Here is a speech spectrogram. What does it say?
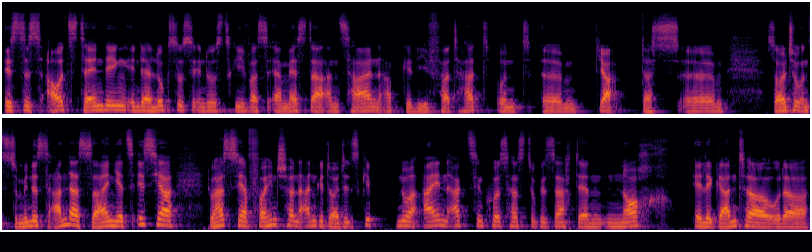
ist es outstanding in der Luxusindustrie, was Hermes da an Zahlen abgeliefert hat. Und ähm, ja, das ähm, sollte uns zumindest anders sein. Jetzt ist ja, du hast es ja vorhin schon angedeutet, es gibt nur einen Aktienkurs, hast du gesagt, der noch eleganter oder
